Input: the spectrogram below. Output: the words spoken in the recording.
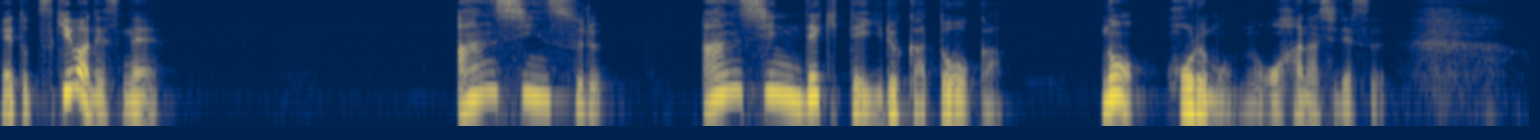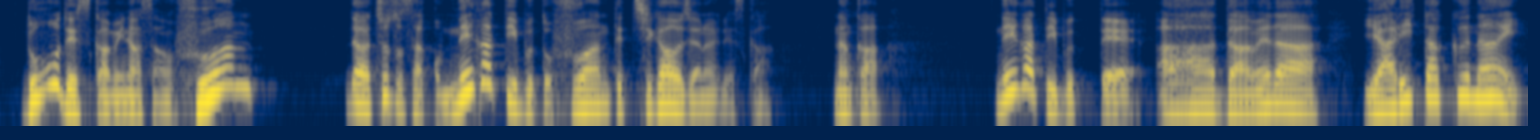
えー、と次はですね安心する安心できているかどうかのホルモンのお話です。どうですか皆さん？不安だからちょっとさこうネガティブと不安って違うじゃないですか。なんかネガティブってあーダメだやりたくない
